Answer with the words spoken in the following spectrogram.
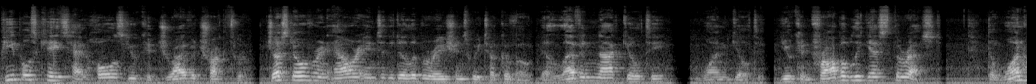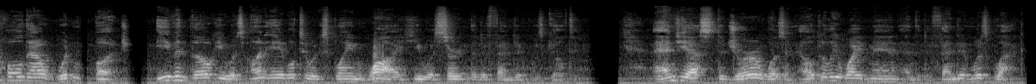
people's case had holes you could drive a truck through. Just over an hour into the deliberations, we took a vote. 11 not guilty, 1 guilty. You can probably guess the rest. The one holdout wouldn't budge, even though he was unable to explain why he was certain the defendant was guilty. And yes, the juror was an elderly white man and the defendant was black.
